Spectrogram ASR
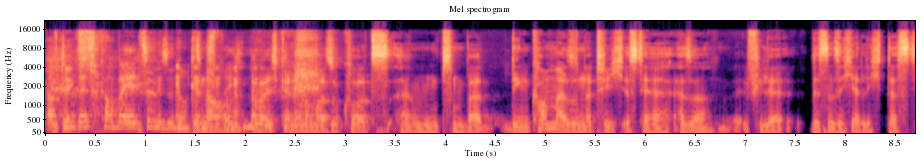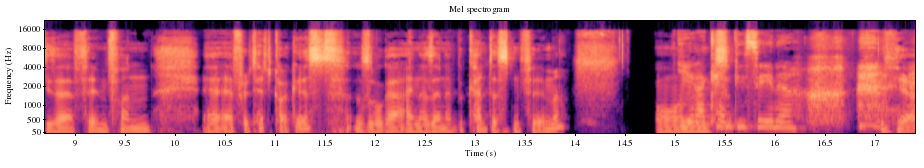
auf den. Rest kommen wir jetzt sowieso noch zu Genau, sprechen. aber ich kann ja noch mal so kurz ähm, zum paar Dingen kommen. Also natürlich ist der, also viele wissen sicherlich, dass dieser Film von äh, Alfred Hitchcock ist, sogar einer seiner bekanntesten Filme. Und Jeder kennt die Szene. Ja,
